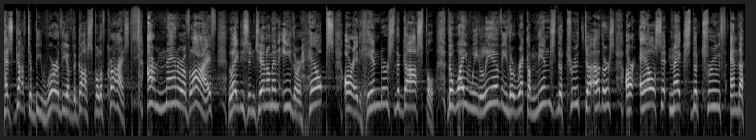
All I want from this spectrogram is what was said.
has got to be worthy of the gospel of Christ. Our manner of life, ladies and gentlemen, either helps or it hinders the gospel. The way we live either recommends the truth to others or else it makes the truth and the,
